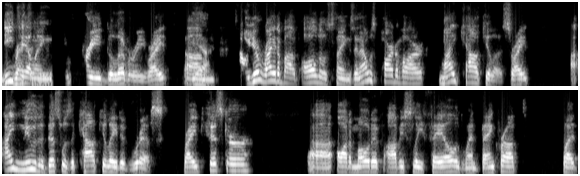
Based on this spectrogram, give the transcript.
detailing pre-delivery. Right. Um, yeah. So you're right about all those things, and that was part of our my calculus. Right. I knew that this was a calculated risk. Right. Fisker uh, automotive obviously failed, went bankrupt. But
